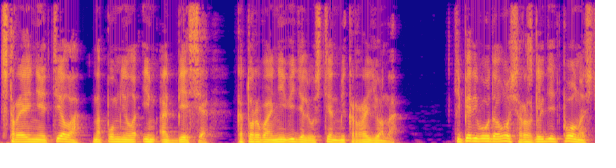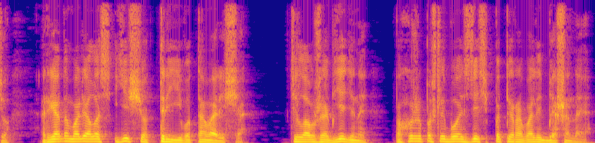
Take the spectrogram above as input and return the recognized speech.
Строение тела напомнило им о бесе, которого они видели у стен микрорайона. Теперь его удалось разглядеть полностью. Рядом валялось еще три его товарища. Тела уже объедены. Похоже, после боя здесь попировали бешеные.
